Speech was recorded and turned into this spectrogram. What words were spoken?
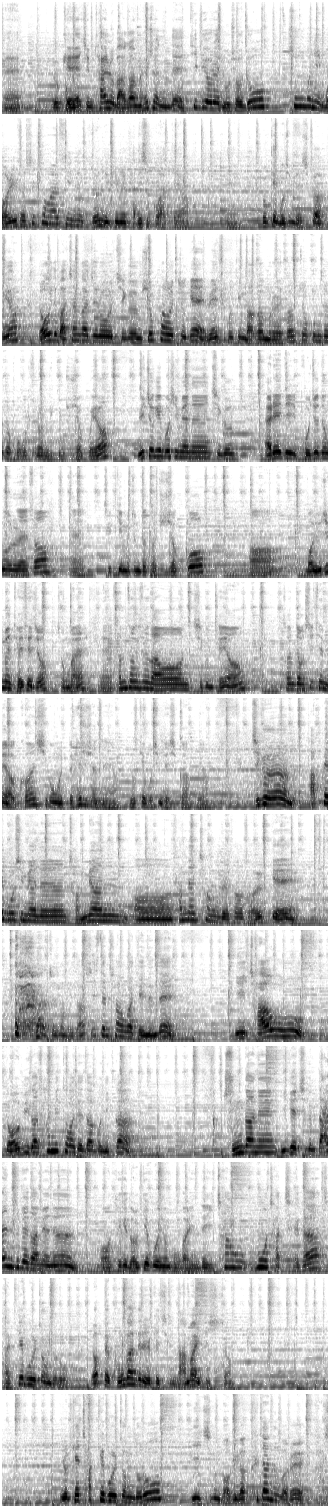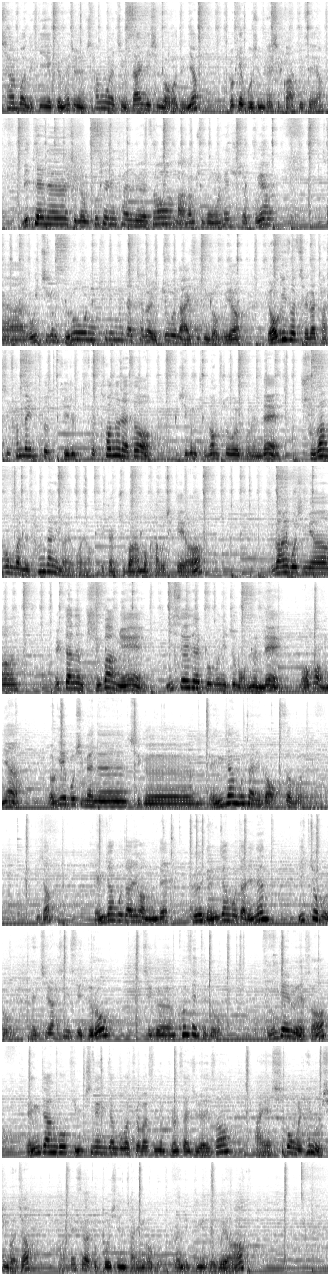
네, 이렇게 지금 타일로 마감을 해주셨는데 TV월에 놓으셔도 충분히 멀리서 시청할 수 있는 그런 느낌을 받으실 것 같아요. 네, 그렇게 보시면 되실 것 같고요. 여기도 마찬가지로 지금 쇼파월 쪽에 웨인스코팅 마감으로 해서 조금 더 더 고급스러운 느낌 주셨고요. 위쪽에 보시면은 지금 LED 보조등으로 해서 네, 느낌을 좀 더 더 주셨고 어. 뭐 요즘엔 대세죠 정말 네, 삼성에서 나온 지금 대형 선정 시스템 에어컨 시공을 또 해주셨네요. 이렇게 보시면 되실 것 같고요. 지금 앞에 보시면은 전면 어, 3면 창으로 해서 넓게 죄송합니다. 시스템 창호가 되어 있는데 이 좌우 너비가 3m가 되다 보니까 중간에 이게 지금 다른 집에 가면은 어, 되게 넓게 보이는 공간인데 이 창호 자체가 작게 보일 정도로 옆에 공간들이 이렇게 지금 남아 있으시죠. 이렇게 작게 보일 정도로 이 지금 너비가 크다는 거를 다시 한번 느끼게끔 해주는 창호의 지금 사이즈이신 거거든요. 그렇게 보시면 되실 것 같으세요. 밑에는 지금 포쉐린 타일로 해서 마감 시공을 해주셨고요. 자, 여기 지금 들어오는 출입문 자체가 이쪽으로 나 있으신 거고요. 여기서 제가 다시 360도 뒤를 턴을 해서 지금 주방 쪽을 보는데 주방 공간도 상당히 넓어요. 일단 주방 한번 가보실게요. 주방을 보시면 일단은 주방에 있어야 될 부분이 좀 없는데 뭐가 없냐? 여기에 보시면은 지금 냉장고 자리가 없어 보여요. 그죠? 냉장고 자리가 없는데 그 냉장고 자리는 이쪽으로 배치를 하실 수 있도록 지금 콘센트도 두 개로 해서 냉장고, 김치 냉장고가 들어갈 수 있는 그런 사이즈로 해서 아예 시공을 해 놓으신 거죠. 어, 센스가 돋보이시는 자리인 거고 그런 느낌이 들고요.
